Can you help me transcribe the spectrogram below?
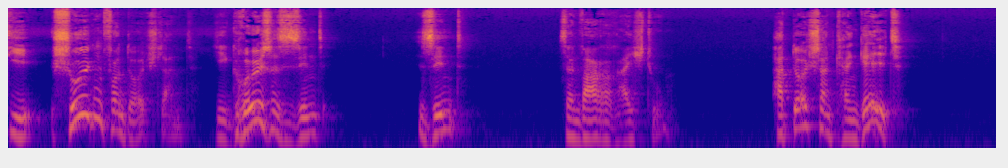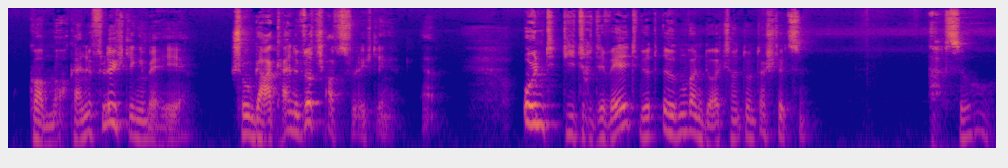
die Schulden von Deutschland, je größer sie sind, sind sein wahrer Reichtum. Hat Deutschland kein Geld, kommen auch keine Flüchtlinge mehr her, schon gar keine Wirtschaftsflüchtlinge. Und die dritte Welt wird irgendwann Deutschland unterstützen. Ach so.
